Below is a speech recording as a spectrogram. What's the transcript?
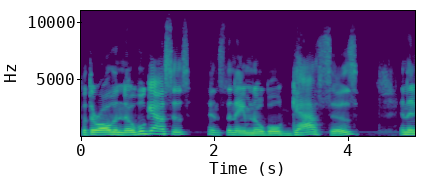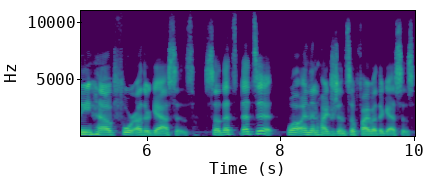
but they're all the noble gases, hence the name noble gases. And then you have four other gases. So that's that's it. Well, and then hydrogen, so five other gases.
